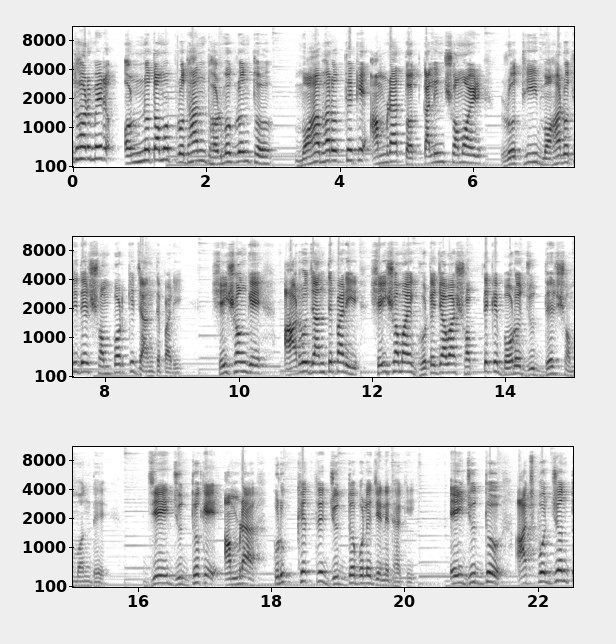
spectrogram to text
ধর্মের অন্যতম প্রধান ধর্মগ্রন্থ, মহাভারত থেকে আমরা তৎকালীন সময়ের রথী মহারথীদের সম্পর্কে জানতে পারি। সেই সঙ্গে আরও জানতে পারি সেই সময় ঘটে যাওয়া সবথেকে বড় যুদ্ধের সম্বন্ধে। যে যুদ্ধকে আমরা কুরুক্ষেত্রের যুদ্ধ বলে জেনে থাকি। এই যুদ্ধ আজ পর্যন্ত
